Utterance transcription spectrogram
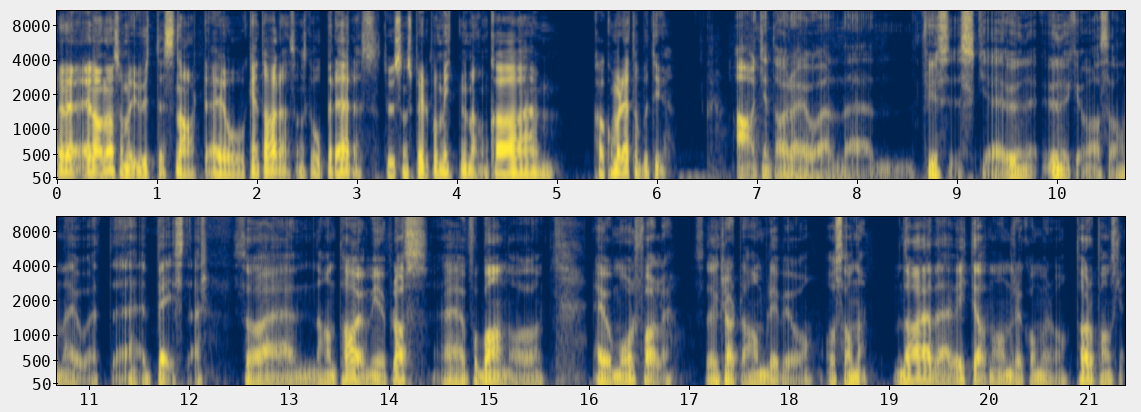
Men en annen som er ute snart, er jo Kent Are, som skal opereres. Du som spiller på midten med han, hva, hva kommer det til å bety? Ja, Kentara er jo en, eh, fysisk eh, unikum, altså. Han er jo et, eh, et beist der. Så eh, han tar jo mye plass uh, på banen og er jo målfarlig. Så det er klart at han blir vi å, å savne. Men da er det viktig at noen andre kommer og tar opp hansken.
